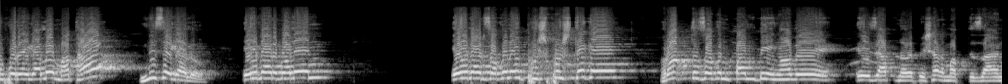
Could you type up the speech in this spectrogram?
উপরে গেল, মাথা নিচে গেল। এইবার বলেন, এইবার যখন ওই ফুসফুস থেকে রক্ত যখন পাম্পিং হবে, এই যে আপনারা প্রেশার মাপতে যান,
